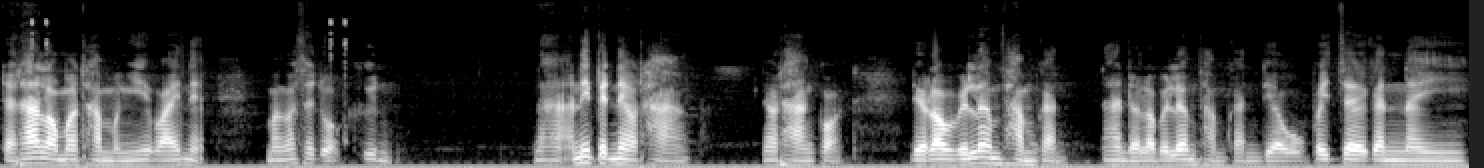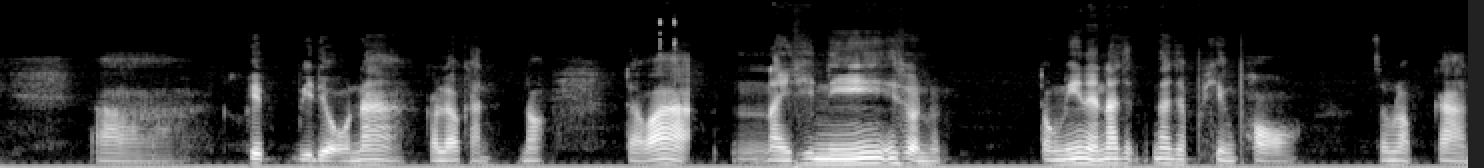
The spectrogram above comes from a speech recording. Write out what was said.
แต่ถ้าเรามาทำอย่างนี้ไว้เนี่ยมันก็สะดวกขึ้นนะฮะอันนี้เป็นแนวทาง แนวทางก่อน เดี๋ยวเราไปเริ่มทำกันนะเดี๋ยวเราไปเริ่มทำกัน เดี๋ยวไปเจอกันในคลิปวิดีโอหน้าก็แล้วกันเนาะแต่ว่าในที่นี้ส่วนตรงนี้เนี่ยน่าจะน่าจะเพียงพอสำหรับการ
